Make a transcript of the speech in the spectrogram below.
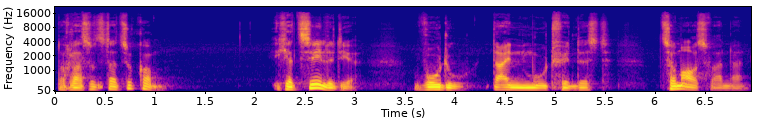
Doch lass uns dazu kommen. Ich erzähle dir, wo du deinen Mut findest zum Auswandern.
